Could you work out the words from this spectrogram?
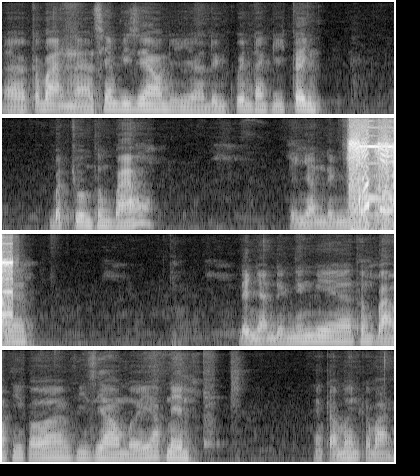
Các bạn xem video thì đừng quên đăng ký kênh bật chuông thông báo để nhận được những để nhận được những thông báo khi có video mới up lên cảm ơn các bạn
